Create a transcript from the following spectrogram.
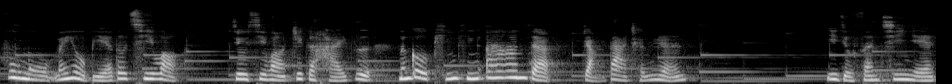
父母没有别的期望，就希望这个孩子能够平平安安的长大成人。一九三七年，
